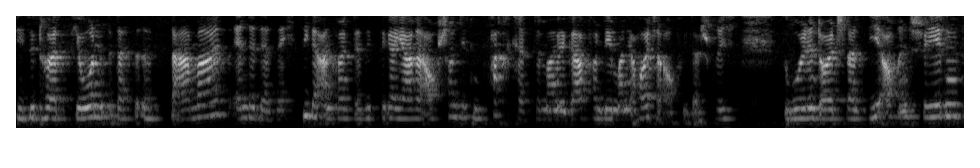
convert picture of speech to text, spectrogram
die Situation, dass es damals, Ende der 60er, Anfang der 70er Jahre auch schon diesen Fachkräftemangel gab, von dem man ja heute auch widerspricht, sowohl in Deutschland wie auch in Schweden.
